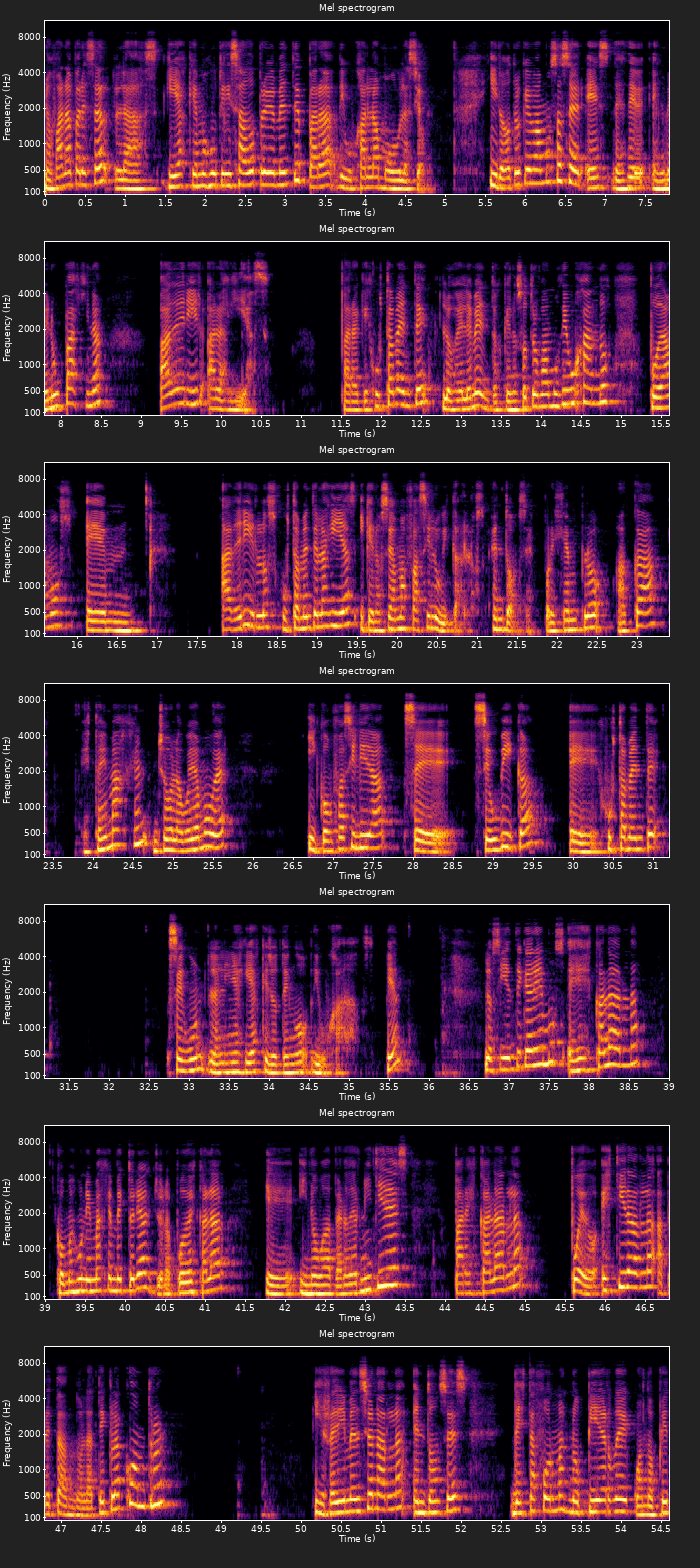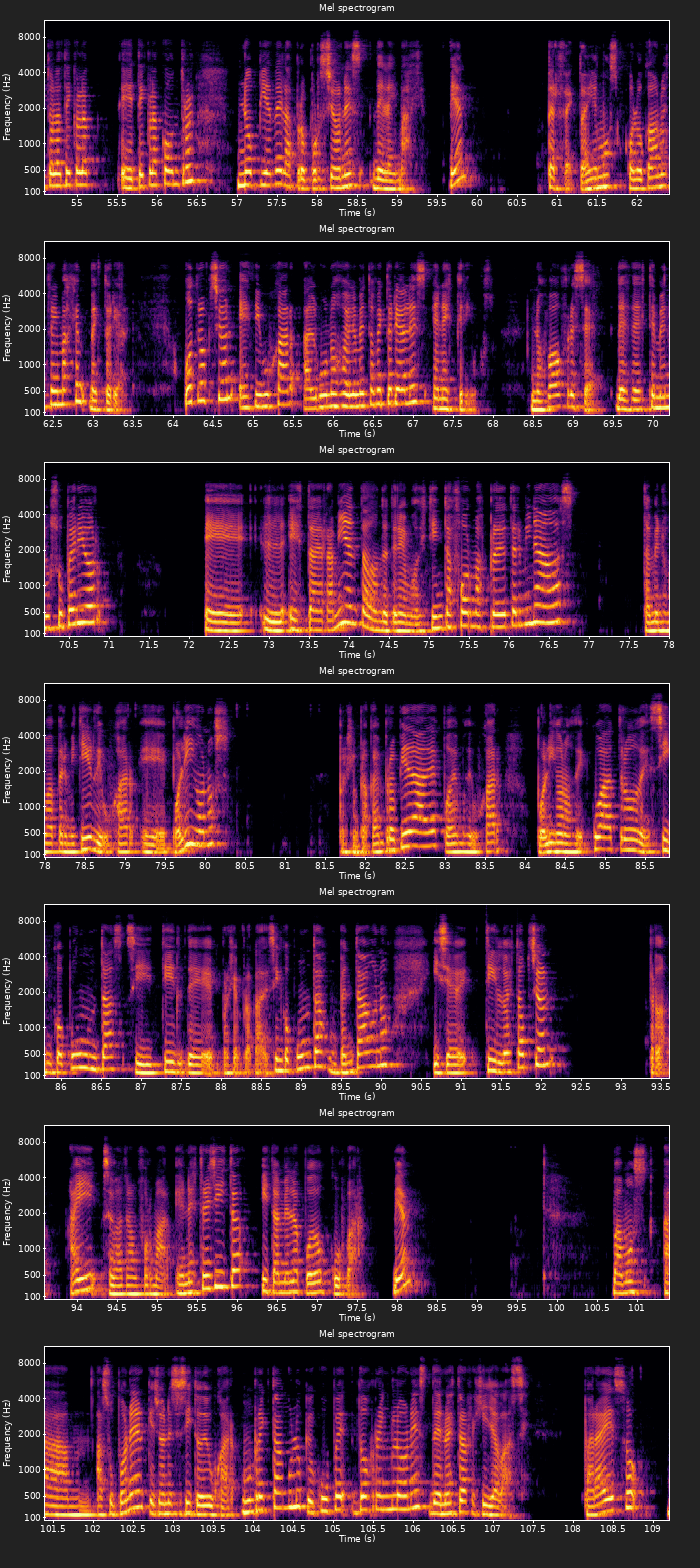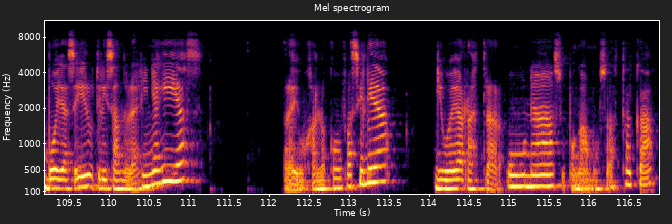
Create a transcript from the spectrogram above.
Nos van a aparecer las guías que hemos utilizado previamente para dibujar la modulación. Y lo otro que vamos a hacer es, desde el menú página, adherir a las guías para que justamente los elementos que nosotros vamos dibujando podamos em, adherirlos justamente a las guías y que nos sea más fácil ubicarlos. Entonces, por ejemplo, acá, esta imagen, yo la voy a mover y con facilidad se, ubica eh, justamente según las líneas guías que yo tengo dibujadas. Bien, lo siguiente que haremos es escalarla. Como es una imagen vectorial, yo la puedo escalar eh, y no va a perder nitidez. Para escalarla puedo estirarla apretando la tecla control y redimensionarla, entonces de esta forma no pierde, cuando aprieto la tecla, eh, tecla control, no pierde las proporciones de la imagen. ¿Bien? Perfecto, ahí hemos colocado nuestra imagen vectorial. Otra opción es dibujar algunos elementos vectoriales en Scribus. Nos va a ofrecer desde este menú superior eh, esta herramienta donde tenemos distintas formas predeterminadas. También nos va a permitir dibujar eh, polígonos. Por ejemplo, acá en propiedades podemos dibujar polígonos de 4, de 5 puntas, si tilde, por ejemplo acá de 5 puntas, un pentágono, y si tildo esta opción, perdón, ahí se va a transformar en estrellita y también la puedo curvar. ¿Bien? Vamos mm, a, suponer que yo necesito dibujar un rectángulo que ocupe dos renglones de nuestra rejilla base. Para eso voy a seguir utilizando las líneas guías para dibujarlo con facilidad y voy a arrastrar una, supongamos hasta acá.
